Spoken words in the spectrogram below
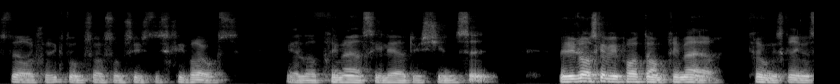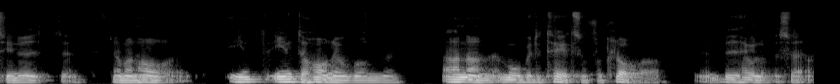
större sjukdom såsom cystisk fibros eller primär ciliär dyskinesi. Men idag ska vi prata om primär kronisk rhinosinuit eh, där man har, inte, inte har någon annan morbiditet som förklarar eh, bihålebesvär.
